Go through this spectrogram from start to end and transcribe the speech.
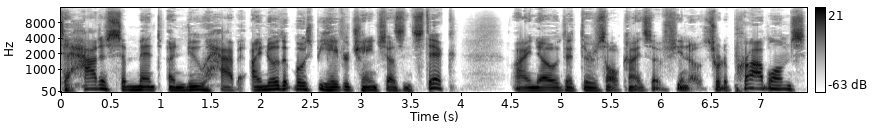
to how to cement a new habit. I know that most behavior change doesn't stick. I know that there's all kinds of, you know, sort of problems,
